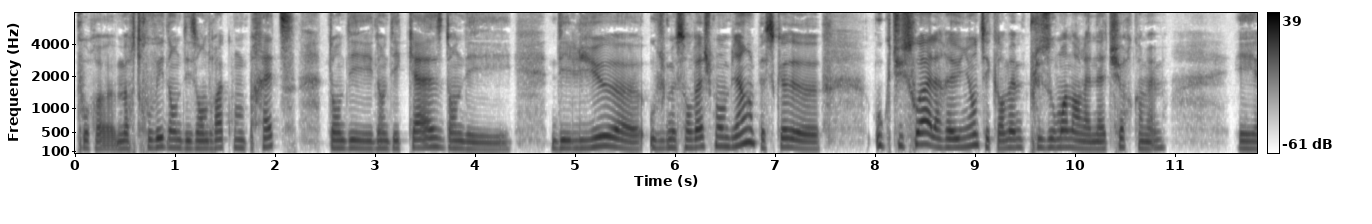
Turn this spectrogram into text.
pour euh, me retrouver dans des endroits qu'on me prête, dans des dans des cases, dans des des lieux où je me sens vachement bien parce que où que tu sois à la Réunion, tu es quand même plus ou moins dans la nature quand même. Et,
